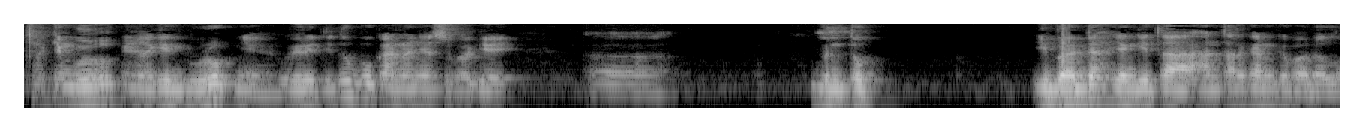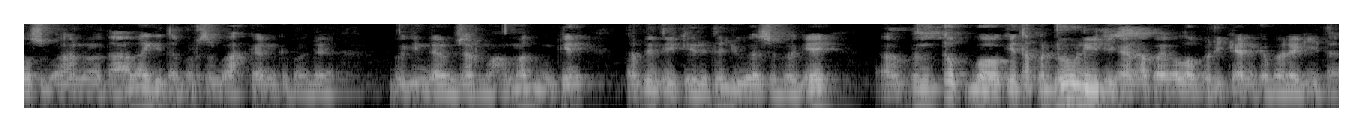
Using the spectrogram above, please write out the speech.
saking buruknya. saking buruknya. Wirid itu bukan hanya sebagai uh, bentuk ibadah yang kita hantarkan kepada Allah Subhanahu wa taala kita persembahkan kepada baginda besar Muhammad mungkin tapi zikir itu juga sebagai uh, bentuk bahwa kita peduli dengan apa yang Allah berikan kepada kita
